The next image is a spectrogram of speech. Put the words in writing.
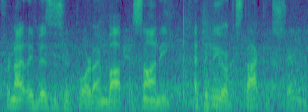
For Nightly Business Report, I'm Bob Pisani at the New York Stock Exchange.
